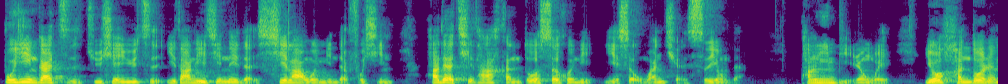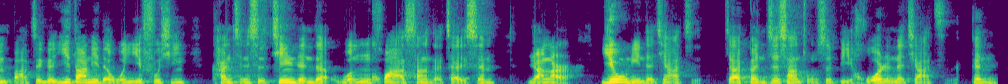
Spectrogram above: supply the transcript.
不应该只局限于指意大利境内的希腊文明的复兴。它在其他很多社会里也是完全适用的。汤因比认为，有很多人把这个意大利的文艺复兴看成是惊人的文化上的再生。然而，幽灵的价值在本质上总是比活人的价值更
